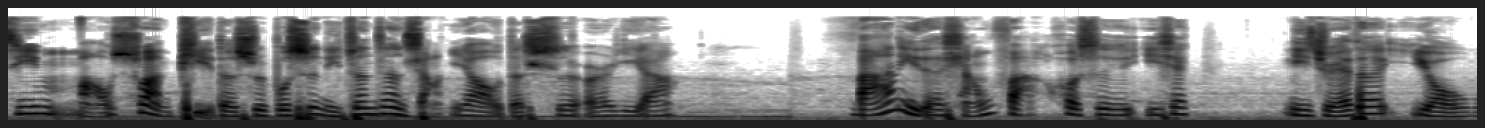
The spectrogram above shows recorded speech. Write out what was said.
鸡毛蒜皮的事，不是你真正想要的事而已啊！把你的想法或是一些你觉得有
